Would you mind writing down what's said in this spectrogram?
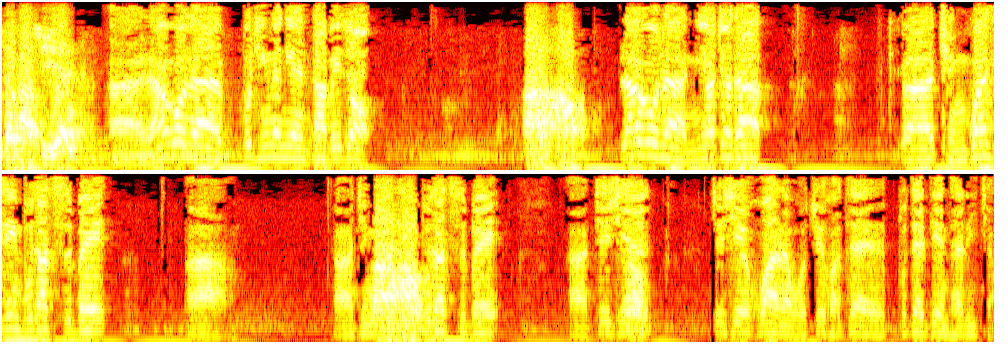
叫他许愿。啊，然后呢不停的念大悲咒，啊，好。然后呢你要叫他呃请观世音菩萨慈悲。啊啊，请观世音菩萨慈悲。啊，这些这些话呢，我最好在不在电台里讲，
